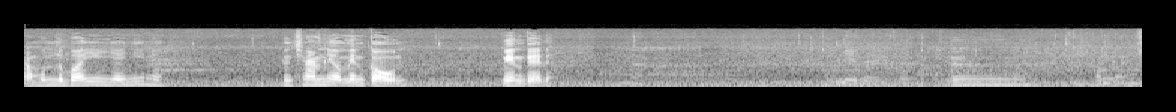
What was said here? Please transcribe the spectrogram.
អាមុនល្បីនិយាយនេះណានឹងឆ្នាំនេះអត់មានកូនមានគេដែរមានឯងអឺធម្មតា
